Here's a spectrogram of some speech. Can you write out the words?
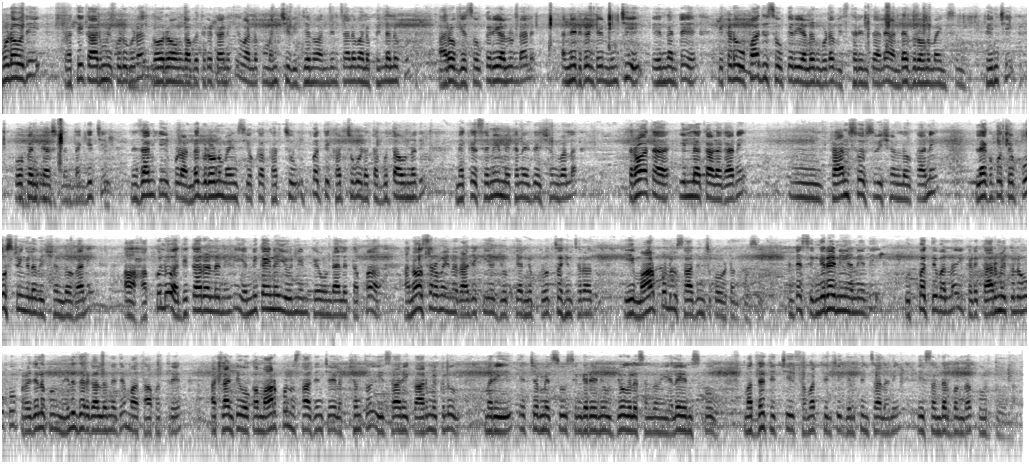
మూడవది ప్రతి కార్మికుడు కూడా గౌరవంగా బతకటానికి వాళ్ళకు మంచి విద్యను అందించాలి. వాళ్ళ పిల్లలకు ఆరోగ్య సౌకర్యాలు ఉండాలి. అన్నిటికంటే మించి ఏంటంటే ఇక్కడ ఉపాధి సౌకర్యాలను కూడా విస్తరించాలి. అండర్ గ్రౌండ్ మైన్స్ పెంచి ఓపెన్ క్యాస్ట్లను తగ్గించి. నిజానికి ఇప్పుడు అండర్ గ్రౌండ్ మైన్స్ యొక్క ఖర్చు ఉత్పత్తి ఖర్చు కూడా తగ్గుతూ ఉన్నది. మెక సెమీ మెకనైజేషన్ వల్ల. తర్వాత ఇళ్ళ కాడ కానీ ట్రాన్స్ఫర్స్ విషయంలో కానీ లేకపోతే పోస్టింగ్ల విషయంలో కానీ ఆ హక్కులు అధికారాలు అనేవి ఎన్నికైన యూనియన్కే ఉండాలి తప్ప అనవసరమైన రాజకీయ జోక్యాన్ని ప్రోత్సహించరాదు. ఈ మార్పులు సాధించుకోవటం కోసం. అంటే సింగరేణి అనేది ఉత్పత్తి వల్ల ఇక్కడ కార్మికులకు ప్రజలకు మేలు జరగాలనేదే మా తాపత్రయం. అట్లాంటి ఒక మార్పును సాధించే లక్ష్యంతో ఈసారి కార్మికులు మరి హెచ్ఎంఎస్ సింగరేణి ఉద్యోగుల సంఘం ఎలయన్స్కు మద్దతిచ్చి సమర్థించి గెలిపించాలని ఈ సందర్భంగా కోరుతూ ఉన్నాను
